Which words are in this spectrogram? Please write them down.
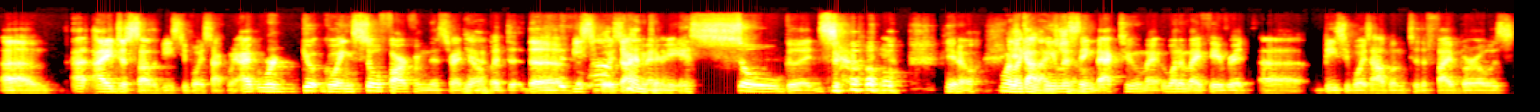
um, I, I just saw the Beastie Boys documentary. I, we're go- going so far from this right Yeah. now, but the, the Beastie Boys it's kind of documentary is so good. So Yeah. you know, More it like got me show. listening back to my one of my favorite uh, Beastie Boys album, "To the Five Boroughs."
